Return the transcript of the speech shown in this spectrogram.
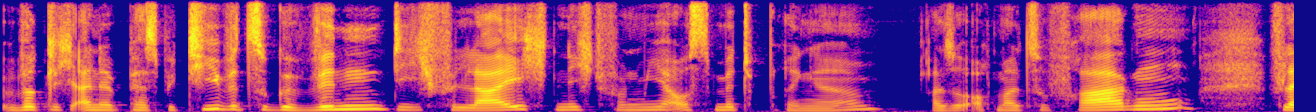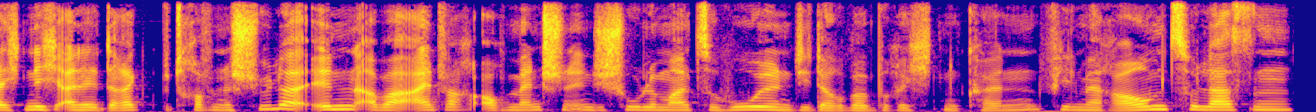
wirklich eine Perspektive zu gewinnen, die ich vielleicht nicht von mir aus mitbringe. Also auch mal zu fragen, vielleicht nicht eine direkt betroffene Schülerin, aber einfach auch Menschen in die Schule mal zu holen, die darüber berichten können, viel mehr Raum zu lassen,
